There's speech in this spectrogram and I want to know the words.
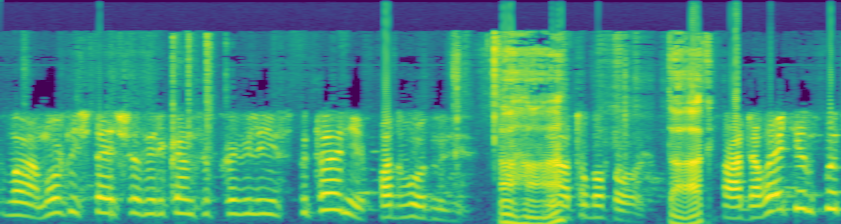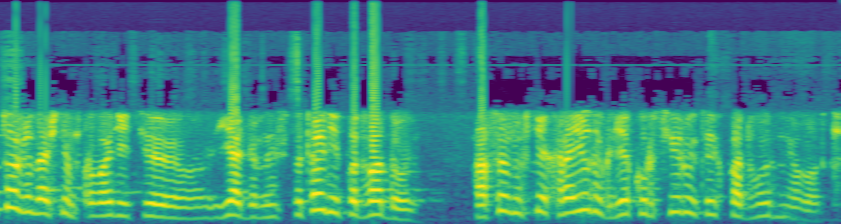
а, можно считать, что американцы провели испытания подводные ага. на трубопровод. Так. А давайте мы тоже начнем проводить э, ядерные испытания под водой. Особенно в тех районах, где курсируют их подводные лодки.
